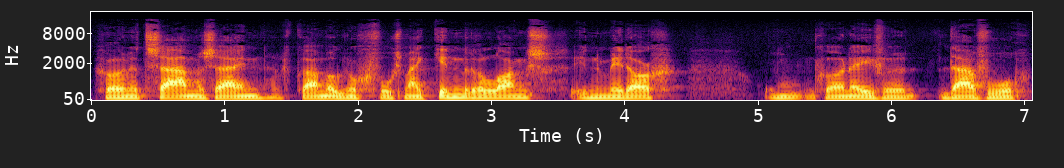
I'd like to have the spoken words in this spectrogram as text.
Gewoon het samen zijn. Er kwamen ook nog volgens mij kinderen langs in de middag. Om gewoon even daarvoor,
